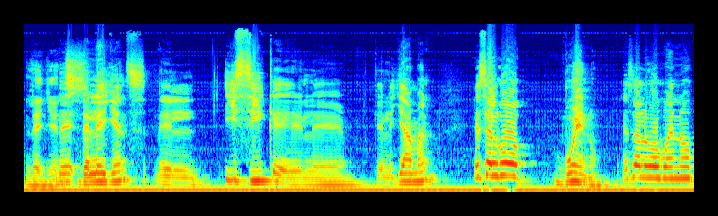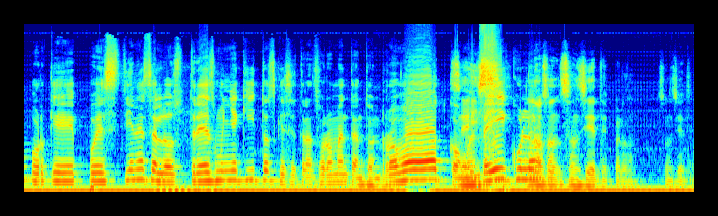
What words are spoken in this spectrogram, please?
Legends. de Legends, el EC que le, que le llaman, es algo bueno. Es algo bueno porque pues tienes a los tres muñequitos que se transforman tanto en robot como Seis. en vehículo. No, son, son siete, perdón. Son siete.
